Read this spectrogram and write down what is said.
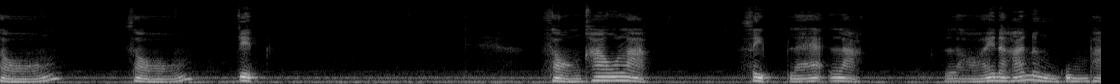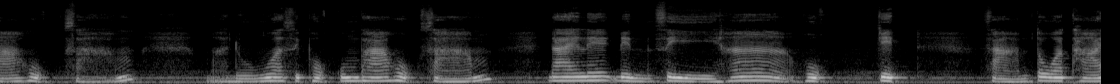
2 2 7 2 เข้าหลัก 10 และหลักร้อยนะคะ 1 กุมภาหกสาม มาดูงวด 16 กุมภาหกสามได้เลขเด่น 4 5 6 7 3 ตัวท้าย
